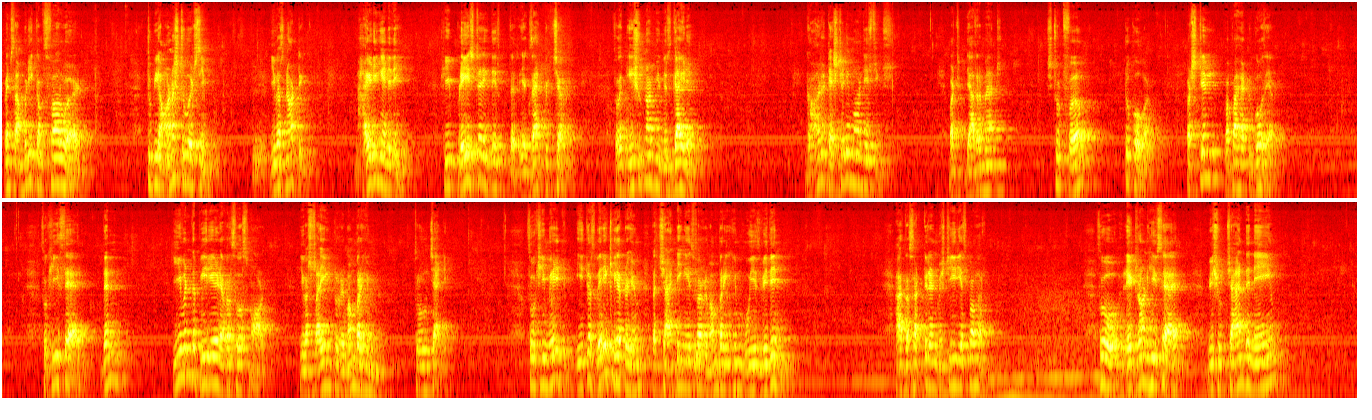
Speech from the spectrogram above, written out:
When somebody comes forward to be honest towards him, he was not hiding anything. He placed it in this the exact picture so that he should not be misguided. God tested him on these things. But the other man stood firm, took over. But still, Papa had to go there. So he said, then even the period ever so small, He was trying to remember him through chanting. So he made it, it was very clear to him that chanting is for remembering him who is within, has the subtle and mysterious power. So later on he said, we should chant the name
